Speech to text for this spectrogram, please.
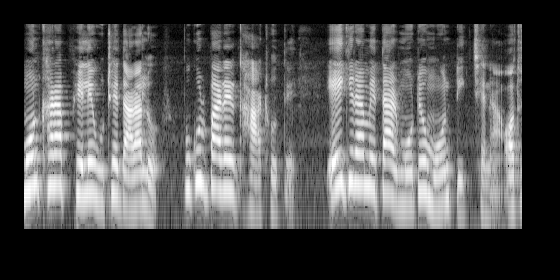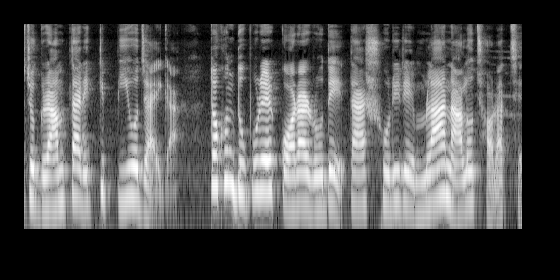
মন খারাপ ফেলে উঠে দাঁড়াল পুকুর পাড়ের ঘাট হতে। এই গ্রামে তার মোটেও মন টিকছে না, অথচ গ্রাম তার একটি প্রিয় জায়গা। তখন দুপুরের কড়া রোদে তার শরীরে ম্লান আলো ছড়াচ্ছে।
